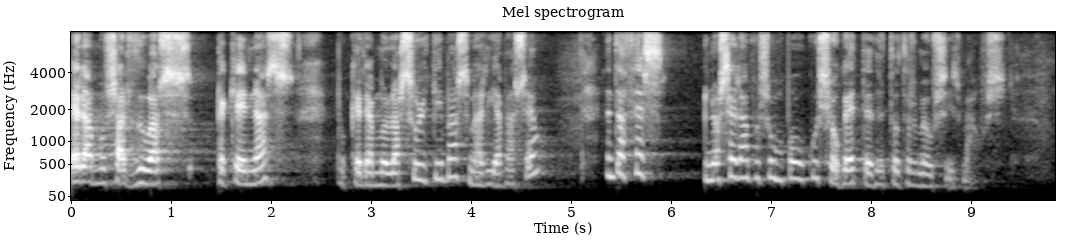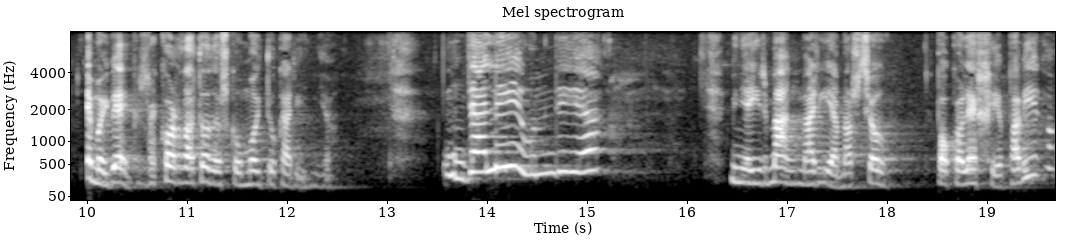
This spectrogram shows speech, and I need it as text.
Éramos as dúas pequenas, porque éramos as últimas, María Baseu, entonces nos éramos un pouco xoguete de todos os meus irmãos. E moi ben, recordo a todos con moito cariño. Dali un día Miña irmán María marchou po colegio pa Vigo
